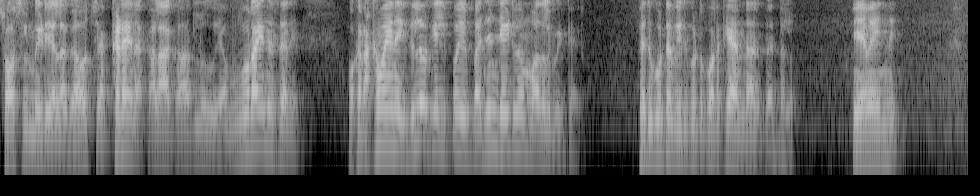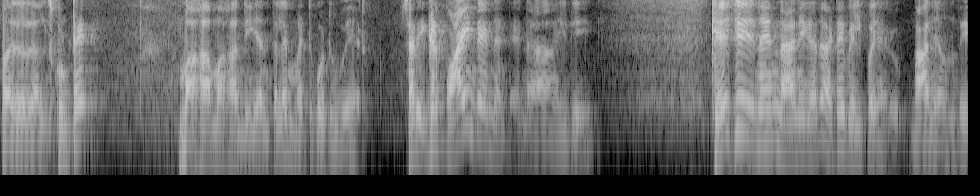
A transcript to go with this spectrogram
సోషల్ మీడియాలో కావచ్చు ఎక్కడైనా కళాకారులు ఎవరైనా సరే ఒక రకమైన ఇదిలోకి వెళ్ళిపోయి భజన చేయడమే మొదలుపెట్టారు. పెరుగుట విరుగుట కొరకే అన్నారు పెద్దలు. ఏమైంది? ప్రజలు తలుచుకుంటే మహా మహా మట్టి కొట్టుకుపోయారు. సరే ఇక్కడ పాయింట్ ఏంటంటే నా ఇది. కేసీ నేను నాని గారు అటే వెళ్ళిపోయారు బాగానే ఉంది.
